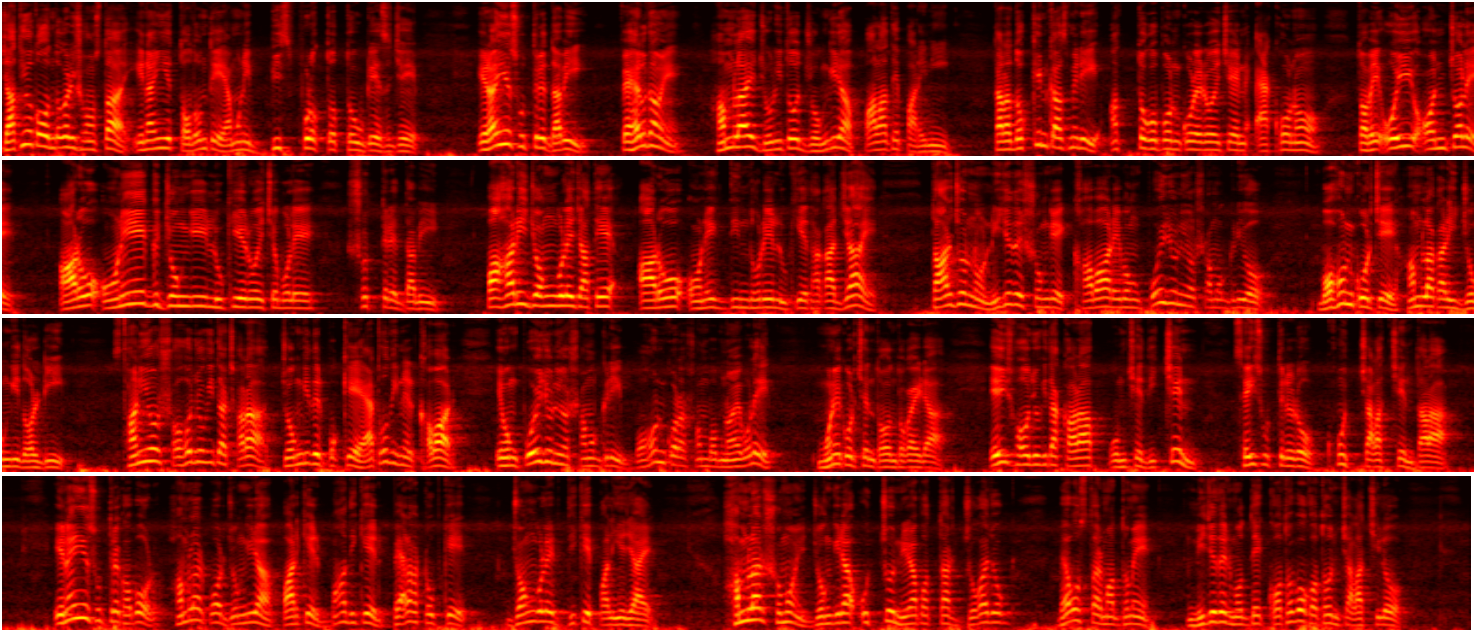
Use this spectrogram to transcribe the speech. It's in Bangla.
জাতীয় তদন্তকারী সংস্থা এনআইএ তদন্তে এমনই বিস্ফোরক তথ্য উঠে এসেছে। এনআইএ সূত্রের দাবি, পেহেলগামে হামলায় জড়িত জঙ্গিরা পালাতে পারেনি। তারা দক্ষিণ কাশ্মীরেই আত্মগোপন করে রয়েছেন এখনও। তবে ওই অঞ্চলে আরও অনেক জঙ্গি লুকিয়ে রয়েছে বলে সূত্রের দাবি। পাহাড়ি জঙ্গলে যাতে আরও অনেক দিন ধরে লুকিয়ে থাকা যায়, তার জন্য নিজেদের সঙ্গে খাবার এবং প্রয়োজনীয় সামগ্রীও বহন করছে হামলাকারী জঙ্গি দলটি। স্থানীয় সহযোগিতা ছাড়া জঙ্গিদের পক্ষে এতদিনের খাবার এবং প্রয়োজনীয় সামগ্রী বহন করা সম্ভব নয় বলে মনে করছেন তদন্তকারীরা। এই সহযোগিতা কারা পৌঁছে দিচ্ছেন সেই সূত্রেরও খোঁজ চালাচ্ছেন তারা। এনআইএ সূত্রে খবর, হামলার পর জঙ্গিরা পার্কের বাঁ দিকের বেড়া টপকে জঙ্গলের দিকে পালিয়ে যায়। হামলার সময় জঙ্গিরা উচ্চ নিরাপত্তার যোগাযোগ ব্যবস্থার মাধ্যমে নিজেদের মধ্যে কথোপকথন চালাচ্ছিল।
